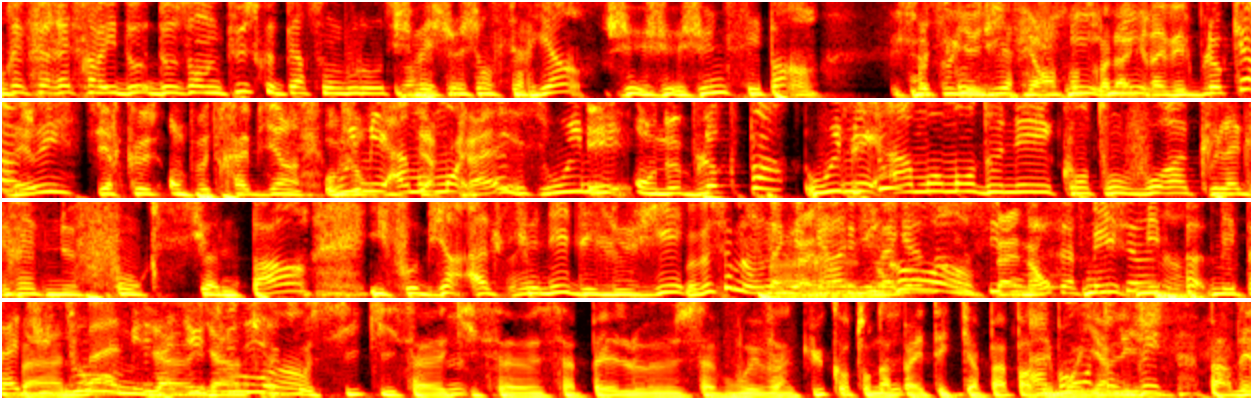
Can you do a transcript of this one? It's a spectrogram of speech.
préférait travailler deux, deux ans de plus que de perdre son boulot. tu je- vois. je- J'en sais rien. Je, je, je ne sais pas. Et surtout, il y a une différence entre la grève et le blocage. Mais oui. C'est-dire qu'on peut très bien aujourd'hui mais à un faire moment- grève oui, mais- et on ne bloque pas. Oui, mais à un moment donné, quand on voit que la grève ne fonctionne pas, il faut bien actionner des leviers. Bah, bien sûr, mais on a Bah, des magasins aussi Bah, pour que ça mais, fonctionne. mais pas, mais pas Bah du tout. Bah, mais pas du Il y a un tout. truc hein. aussi qui, s'a- qui s'a- s'appelle euh, s'avouer vaincu quand on n'a pas été capable par Ah des bon, moyens Par des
